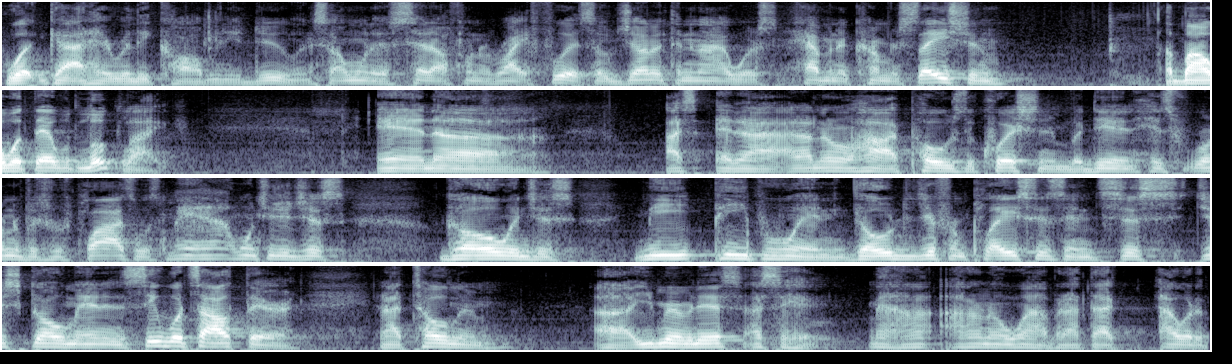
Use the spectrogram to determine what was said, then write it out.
what God had really called me to do. And so I wanted to set off on the right foot. So Jonathan and I was having a conversation about what that would look like. And, uh, I, and I, I, don't know how I posed the question, but then his, one of his replies was, man, I want you to just go and just meet people and go to different places and just just go, man, and see what's out there. And I told him, uh, you remember this? I said, man, I, don't know why, but I thought I would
